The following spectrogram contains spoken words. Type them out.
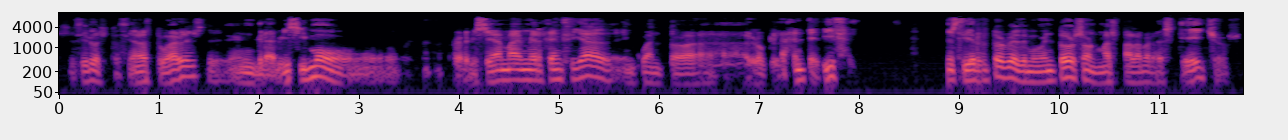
Es decir, la situación actual es gravísimo se llama emergencia en cuanto a lo que la gente dice. Es cierto que de momento son más palabras que hechos,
